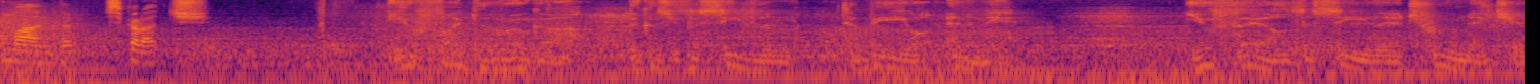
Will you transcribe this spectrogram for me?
Commander. Scratch. You fight the Rhogar because you perceive them to be your enemy. You fail to see their true nature,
